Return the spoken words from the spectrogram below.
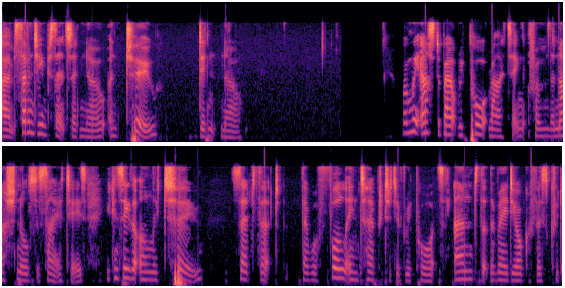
17% um, said no, and two didn't know. When we asked about report writing from the national societies, you can see that only two said that there were full interpretative reports and that the radiographers could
